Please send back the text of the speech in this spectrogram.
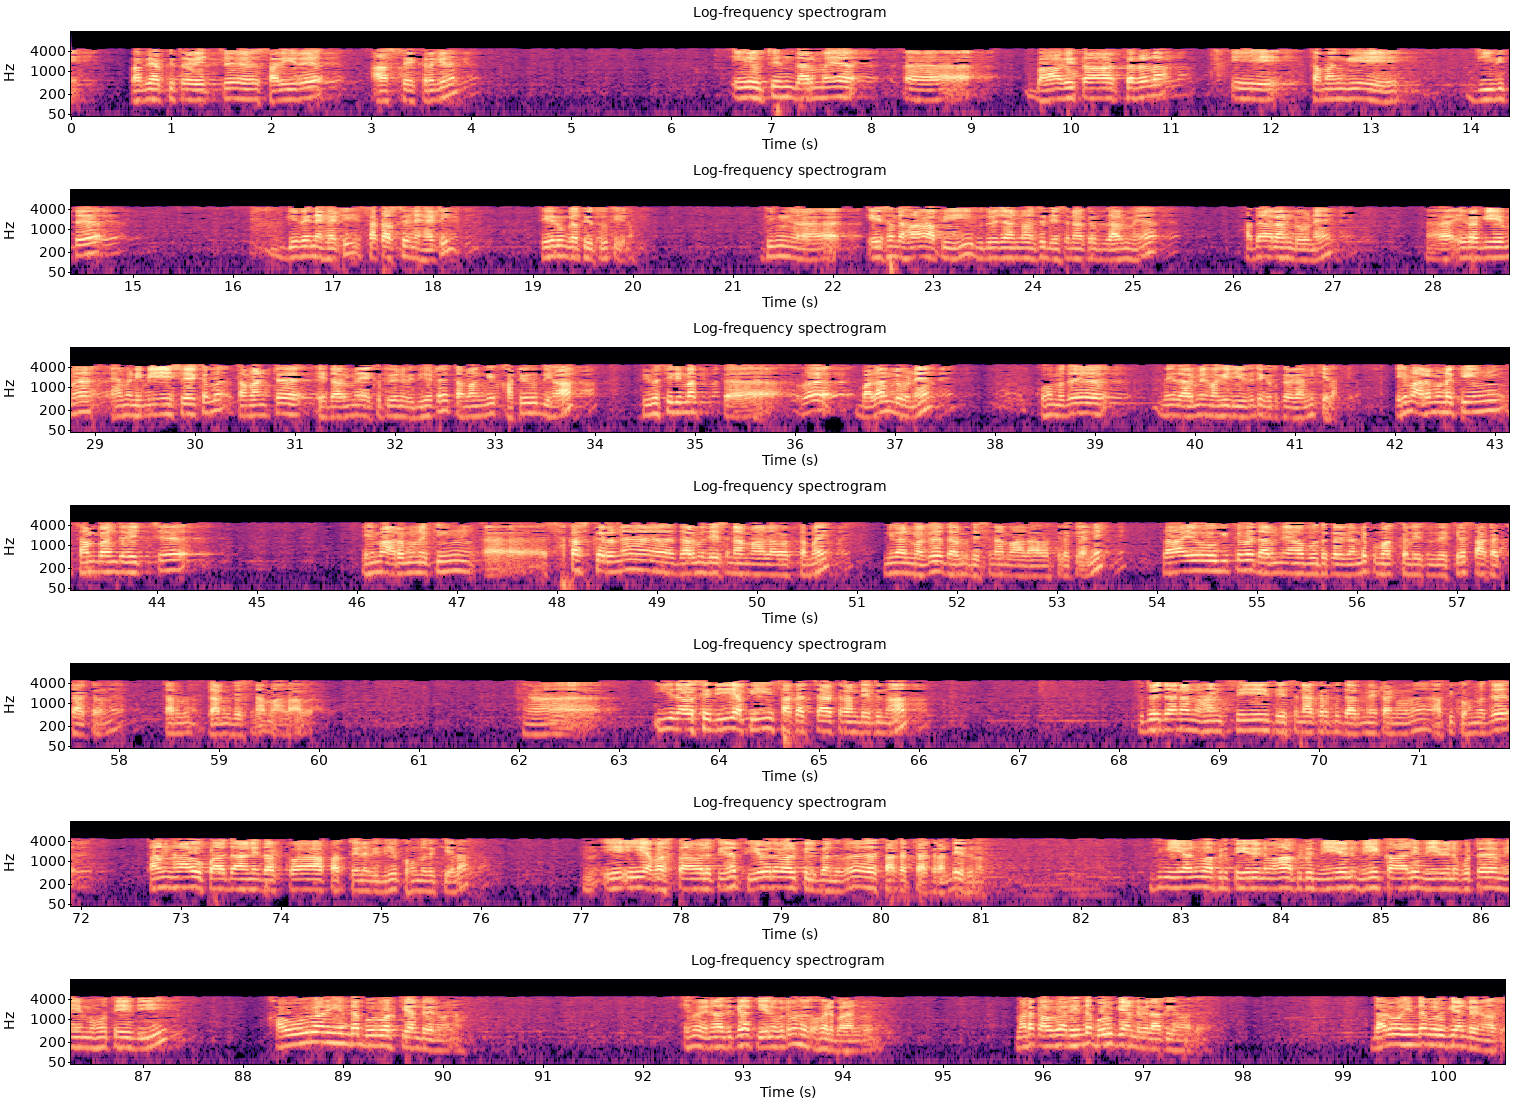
භවයක් විතර වෙච්ච ශරීරය ආශ්‍රය කරගෙන ඒ උතුම් ධර්මය භාවිතා කරලා ඒ තමන්ගේ ජීවිතය ගෙවෙන හැටි සකස් වෙන හැටි තේරුම් ගත යුතු තියෙනවා. ඉතින් ඒ සඳහා අපි බුදුරජාණන් වහන්සේ දේශනා කරපු ධර්මය හදාරන්න ඕනේ. ඒ වගේම හැම නිමේෂයකම Tamanට ඒ ධර්මය එකතු වෙන විදිහට Tamanගේ කටයුතු දිහා විමසිලිමත්ව බලන්න ඕනේ. කොහොමද මේ ධර්මය මගේ ජීවිතයට එකතු කරගන්නේ කියලා. එහෙම අරමුණකින් සම්බන්ධ වෙච්ච එහෙම අරමුණකින් සකස් කරන ධර්ම දේශනා මාලාවක් තමයි නිවන් මඟ ධර්ම දේශනා මාලාව කියලා කියන්නේ. ප්‍රායෝගිකව ධර්මය අවබෝධ කරගන්න කුමක් කළ යුතුද කියලා සාකච්ඡා කරන ධර්ම ධර්ම දේශනා මාලාව. ඊයේ දවසේදී අපි සාකච්ඡා කරන්න යෙදුනා බුදුරජාණන් වහන්සේ දේශනා කරපු ධර්මයට අනුව අපි කොහොමද තණ්හාව උපාදානය දක්වාපත් වෙන විදිහ කොහොමද කියලා ඒ ඒ අවස්ථාවල තියෙන පියවරවල් පිළිබඳව සාකච්ඡා කරන්න යෙදුණා. ඉතින් ඒ අනුව අපිට තේරෙනවා අපිට මේ මේ කාලේ මේ වෙනකොට මේ මොහොතේදී කවුරු හරි හින්දා බොරුවක් කියන්න වෙනවා නා. එහෙම වෙනවද කියලා කියනකොටම හොයලා බලන්න ඕනේ. මට කවුරු හරි හින්දා බොරු කියන්න වෙලා තියෙනවද? දරුවෝ හින්දා බොරු කියන්න වෙනවද?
